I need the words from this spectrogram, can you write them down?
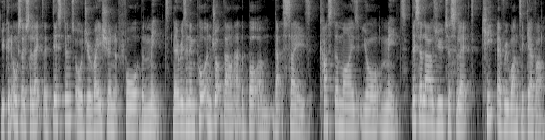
you can also select a distance or duration for the meet. There is an important drop down at the bottom that says customize your meet. This allows you to select keep everyone together.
